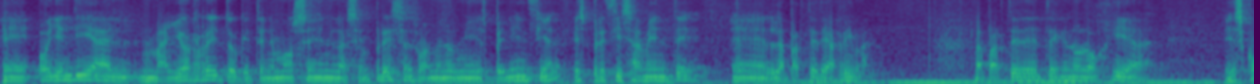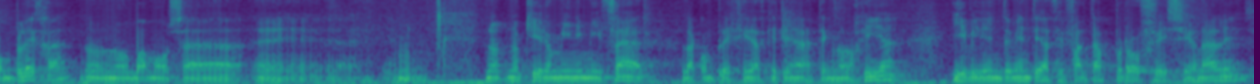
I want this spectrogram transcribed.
Eh, hoy en día el mayor reto que tenemos en las empresas, o al menos mi experiencia, es precisamente eh, la parte de arriba. La parte de tecnología es compleja, no, vamos a... Eh, no, quiero minimizar la complejidad que tiene la tecnología y evidentemente hace falta profesionales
